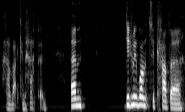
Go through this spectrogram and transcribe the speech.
how that can happen. Um, did we want to cover?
